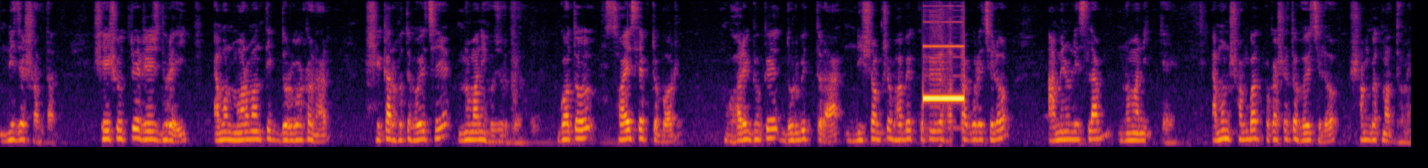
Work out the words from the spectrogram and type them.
নিজের সন্তান। সেই সূত্রে রেশ ধরেই এমন মর্মান্তিক দুর্ঘটনার শিকার হতে হয়েছে নোমানি হুজুরকে। গত ছয় সেপ্টেম্বর ঘরে ঢুকে দুর্বৃত্তরা নৃশংসভাবে কুপিয়ে হত্যা করেছিল আমিনুল ইসলাম নোমানিককে। এমন সংবাদ প্রকাশিত হয়েছিল সংবাদ মাধ্যমে।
